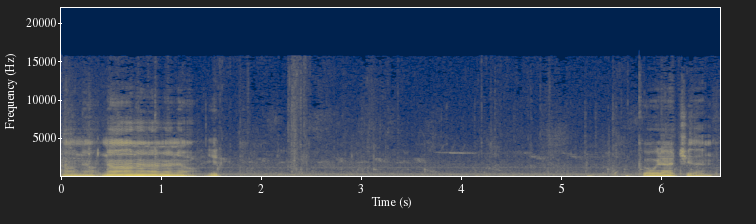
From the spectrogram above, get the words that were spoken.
Oh no, no, no, no, no, no. You go without you then.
